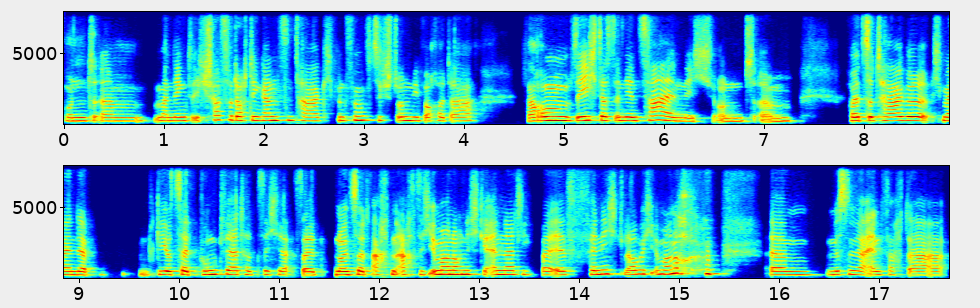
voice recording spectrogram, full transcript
Und ähm, man denkt, ich schaffe doch den ganzen Tag, ich bin 50 Stunden die Woche da. Warum sehe ich das in den Zahlen nicht? Und ähm, heutzutage, ich meine, der GOZ-Punktwert hat sich ja seit 1988 immer noch nicht geändert, liegt bei 11 Pfennig, glaube ich, immer noch. ähm, müssen wir einfach da,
